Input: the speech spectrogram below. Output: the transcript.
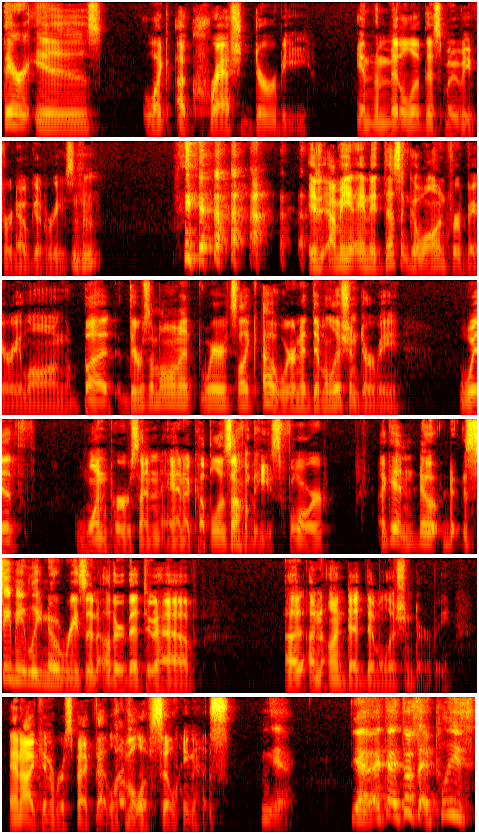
there is like a crash derby in the middle of this movie for no good reason. Mm-hmm. It, I mean, and it doesn't go on for very long, but there's a moment where it's like, oh, we're in a demolition derby with one person and a couple of zombies for, again, no seemingly no reason other than to have a, an undead demolition derby, and I can respect that level of silliness. Yeah, yeah, it, it does. It plays.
